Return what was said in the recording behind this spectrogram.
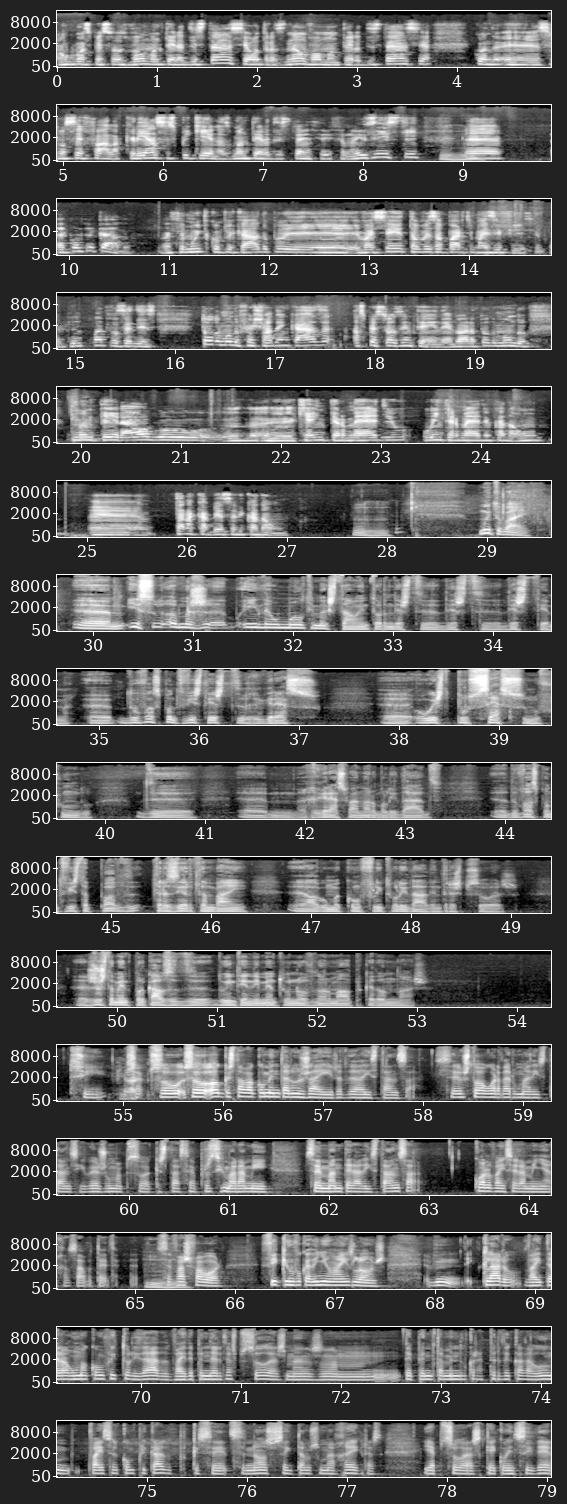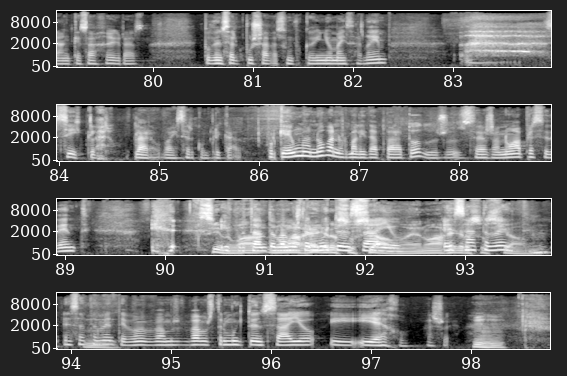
Algumas pessoas vão manter a distância, outras não vão manter a distância. Quando, eh, se você fala crianças pequenas, manter a distância, isso não existe. Uhum. É, é complicado. Vai ser muito complicado e vai ser talvez a parte mais difícil, porque enquanto você diz todo mundo fechado em casa, as pessoas entendem. Agora, todo mundo manter algo eh, que é intermédio, o intermédio, cada um, está tá na cabeça de cada um. Uhum. Muito bem. Uh, isso, mas eh, ainda uma última questão em torno deste, deste, deste tema. Uh, do vosso ponto de vista, este regresso, uh, ou este processo, no fundo, de um, regresso à normalidade, do vosso ponto de vista, pode trazer também uh, alguma conflitualidade entre as pessoas, uh, justamente por causa de, do entendimento do novo normal por cada um de nós? Sim, só, só o que estava a comentar o Jair da distância. Se eu estou a guardar uma distância e vejo uma pessoa que está a se aproximar a mim sem manter a distância, qual vai ser a minha razão? Uhum. Se faz favor, fique um bocadinho mais longe. Hum, claro, vai ter alguma conflitualidade, vai depender das pessoas, mas hum, depende também do caráter de cada um. Vai ser complicado, porque se, se nós aceitamos umas regras e há pessoas que consideram que essas regras podem ser puxadas um bocadinho mais além, ah, sim, claro, claro, vai ser complicado. Porque é uma nova normalidade para todos, ou seja, não há precedente. Sim, e, portanto, há, vamos ter social, ensaio. É? exatamente, social. Não? É? Exatamente, hum. vamos, vamos ter muito ensaio e, e erro, acho Uhum.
